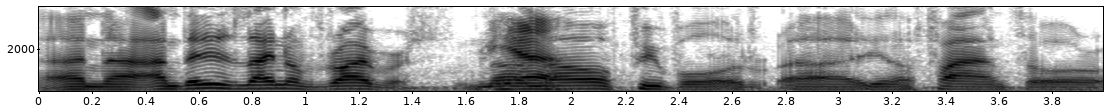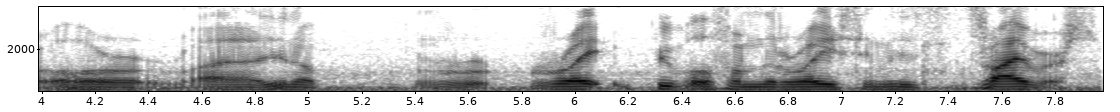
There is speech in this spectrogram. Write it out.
and uh, and there is line of drivers, no, Yeah. no people, uh, you know, fans or or uh, you know, ra- people from the racing. It's drivers,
